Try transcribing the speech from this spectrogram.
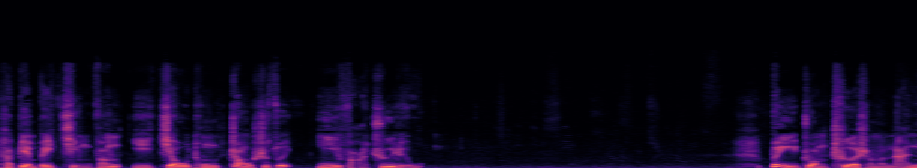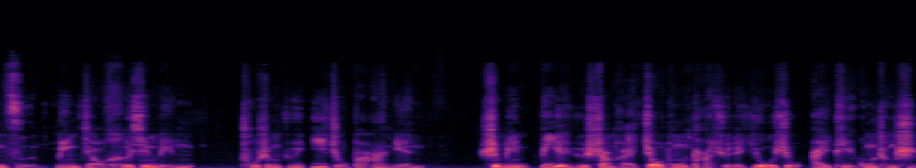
他便被警方以交通肇事罪依法拘留。被撞车上的男子名叫何新林，出生于1982年，是名毕业于上海交通大学的优秀 IT 工程师。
